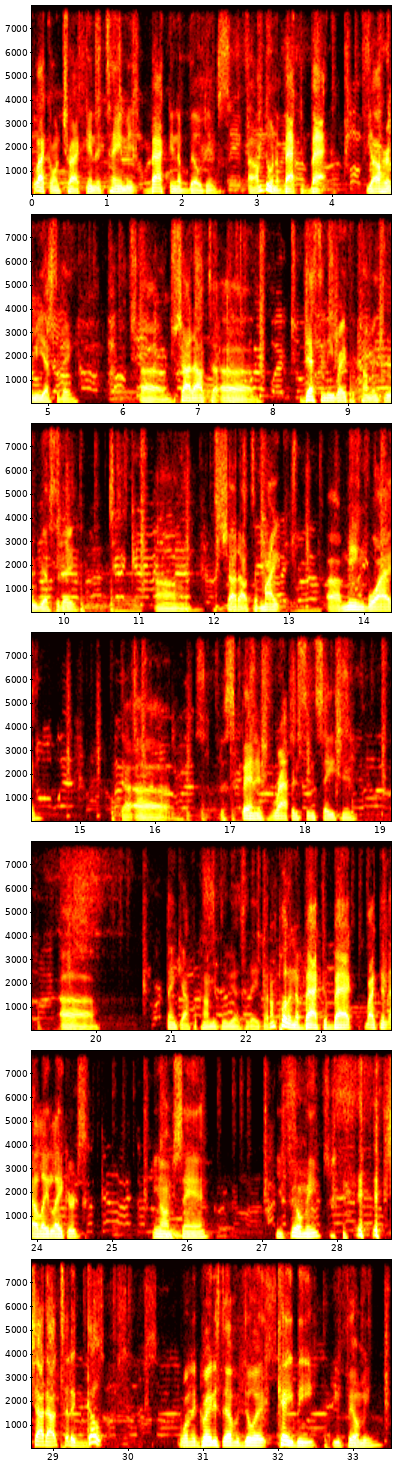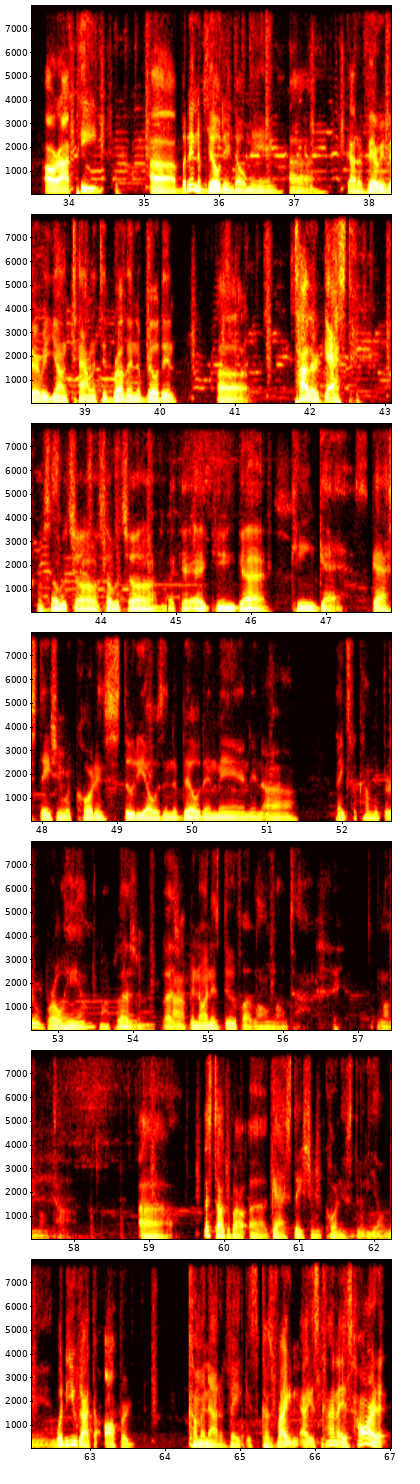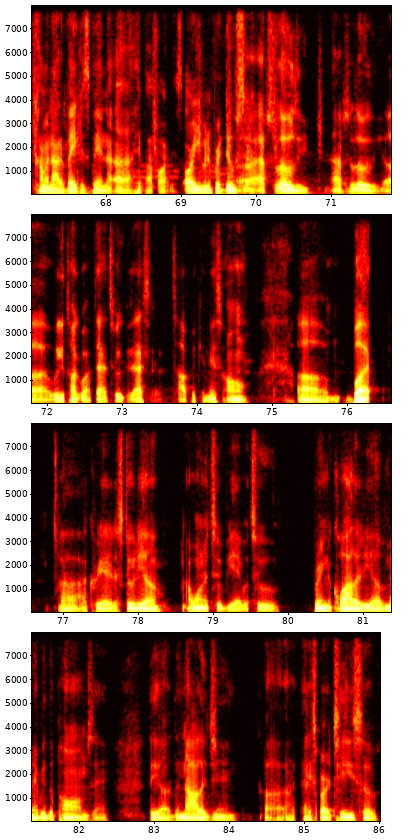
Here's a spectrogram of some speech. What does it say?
Black on Track Entertainment back in the building. Uh, I'm doing a back to back. Y'all heard me yesterday. Um, shout out to uh, Destiny Ray for coming through yesterday. Um, shout out to Mike, uh, Ming Boy, the uh, the Spanish rapping sensation. Uh, thank y'all for coming through yesterday. But I'm pulling a back to back like them LA Lakers. You know what I'm saying? You feel me? Shout out to the GOAT, one of the greatest to ever do it, KB. You feel me? RIP. Uh, but in the building though, man. Uh, got a very, very young, talented brother in the building. Uh, Tyler Gaston. What's up with y'all? What's up with y'all? AKA King Gas. King Gas gas station recording studios in the building, man. And uh thanks for coming through, bro. Him. My pleasure. My pleasure. I've been on this dude for a long, long time. long, long time. Uh let's talk about uh gas station recording studio, man. What do you got to offer coming out of Vegas? Because right now it's kind of it's hard coming out of Vegas being a hip hop artist or even a producer. Uh, absolutely, absolutely. Uh, we could talk about that too because that's a topic in its own. Um, but uh, I created a studio. I wanted to be able to bring the quality of maybe the poems and the uh, the knowledge and uh, expertise of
